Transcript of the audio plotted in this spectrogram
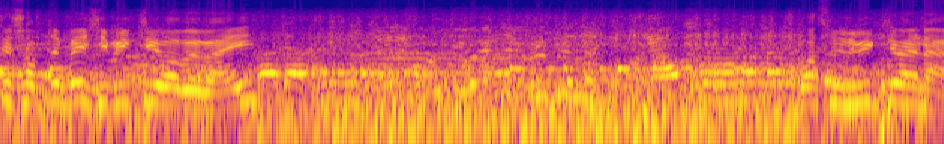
তো সবচেয়ে বেশি বিক্রি হবে ভাই। কসমিন বিক্রি হয় না?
